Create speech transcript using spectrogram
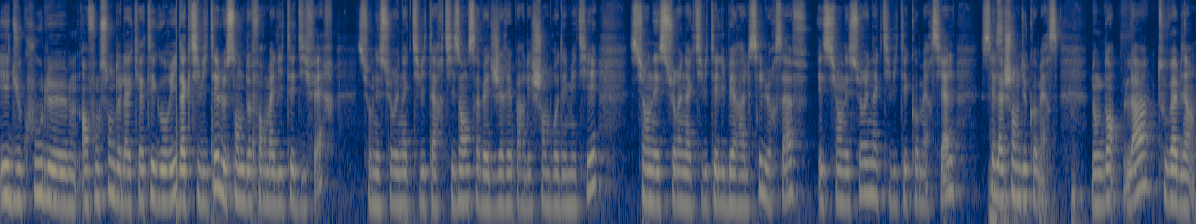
et du coup, le, en fonction de la catégorie d'activité, le centre de formalité diffère. Si on est sur une activité artisan, ça va être géré par les chambres des métiers. Si on est sur une activité libérale, c'est l'URSSAF. Et si on est sur une activité commerciale, c'est la chambre du commerce. Mm. Donc là, tout va bien.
